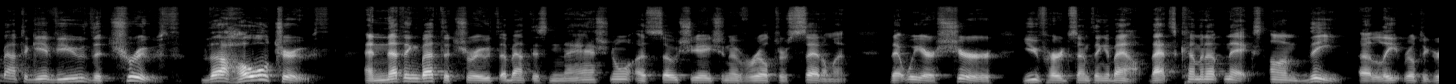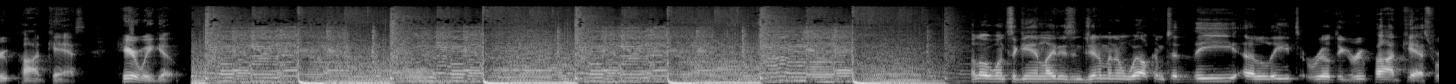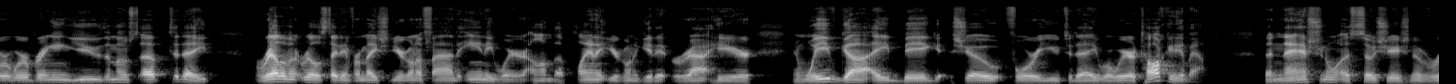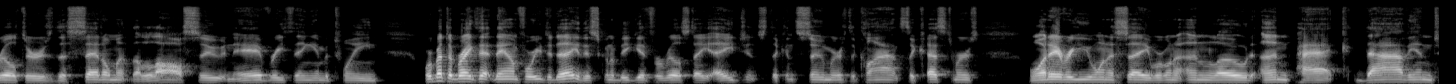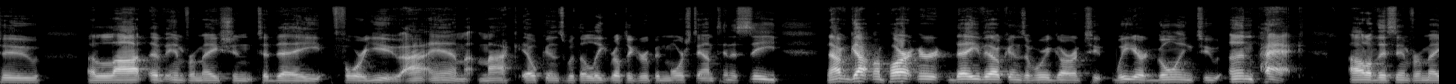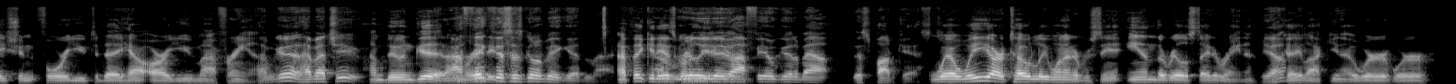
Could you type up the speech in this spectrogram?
about to give you the truth, the whole truth, and nothing but the truth about this National Association of Realtors settlement that we are sure you've heard something about. That's coming up next on the Elite Realty Group podcast. Here we go. Hello, once again, ladies and gentlemen, and welcome to the Elite Realty Group podcast, where we're bringing you the most up to date, relevant real estate information you're going to find anywhere on the planet. You're going to get it right here. And we've got a big show for you today where we're talking about the National Association of Realtors, the settlement, the lawsuit, and everything in between. We're about to break that down for you today. This is going to be good for real estate agents, the consumers, the clients, the customers whatever you want to say. We're going to unload, unpack, dive into a lot of information today for you. I am Mike Elkins with Elite Realty Group in Morristown, Tennessee. Now I've got my partner Dave Elkins, and we are to we are going to unpack all of this information for you today. How are you, my friend? I'm good. How about you? I'm doing good. I'm i think this is going to be a good, Mike. I think it is. I really do. I feel good about this podcast? Well, we are totally 100% in the real estate arena. Yeah. Okay. Like, you know, we're, we're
